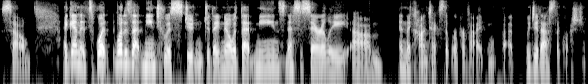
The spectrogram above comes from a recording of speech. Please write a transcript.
So again, it's what, what does that mean to a student? Do they know what that means necessarily um, in the context that we're providing? But we did ask the question.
